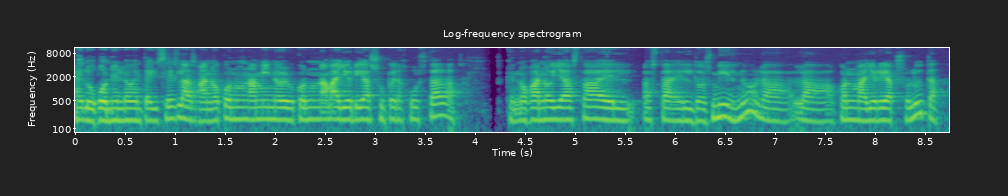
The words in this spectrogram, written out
Y luego en el 96 las ganó con una, minor, con una mayoría súper ajustada, que no ganó ya hasta el, hasta el 2000, ¿no? La, la con mayoría absoluta.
